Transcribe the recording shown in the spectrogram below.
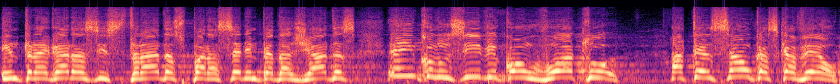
entregar as estradas para serem pedagiadas, inclusive com o voto, atenção Cascavel,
